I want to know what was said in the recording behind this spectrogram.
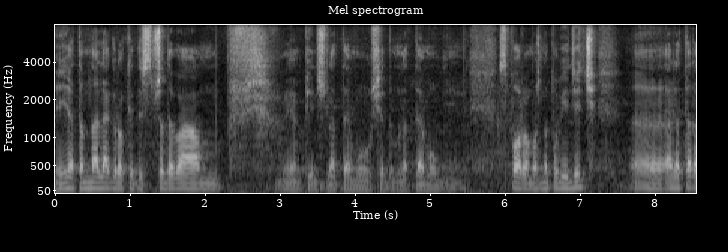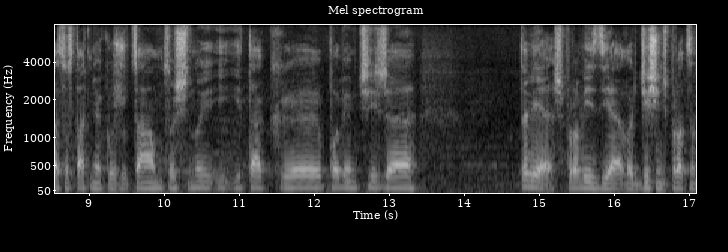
Ja tam na Allegro kiedyś sprzedawałem, nie wiem, 5 lat temu, 7 lat temu, sporo można powiedzieć, E, ale teraz ostatnio jakoś rzucałem coś, no i, i, i tak e, powiem Ci, że to wiesz, prowizja choć 10%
